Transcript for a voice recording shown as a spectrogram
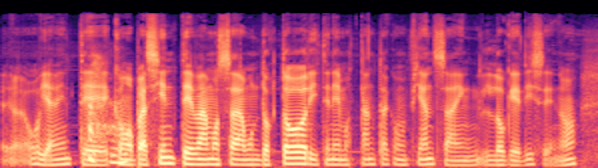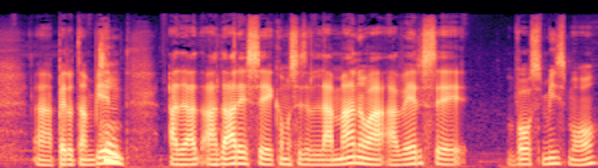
Eh, Obviamente, Ajá. como paciente vamos a un doctor y tenemos tanta confianza en lo que dice, ¿no? Ah, pero también a, da- a dar ese, ¿cómo se dice? La mano a, a verse vos mismo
